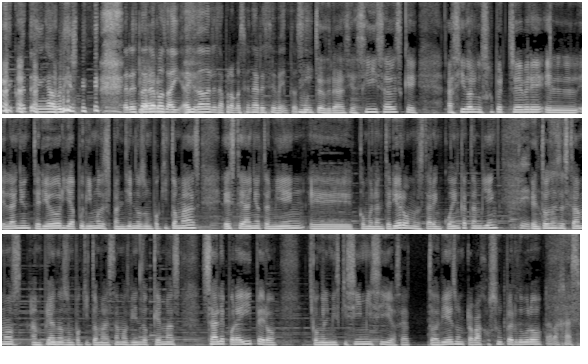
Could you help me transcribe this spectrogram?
en abril. Pero estaremos Claro. ahí ayudándoles a promocionar ese evento, sí. Muchas gracias. Sí, sabes que ha sido algo súper chévere. El, el año anterior ya pudimos expandirnos un poquito más. Este año también, eh, como el anterior, vamos a estar en Cuenca también. Sí, Entonces tal estamos ampliándonos un poquito más. Estamos viendo qué más sale por ahí, pero con el Miskisimi sí, o sea, todavía es un trabajo súper duro. Trabajazo.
